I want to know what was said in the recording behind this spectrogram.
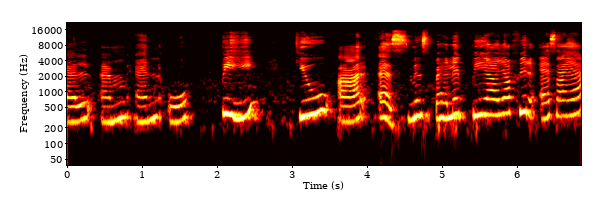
L M N O P Q R S means पहले पी आया, फिर एस आया।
